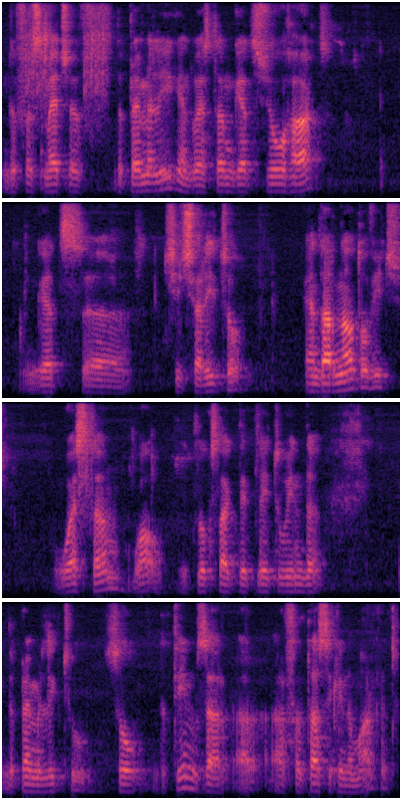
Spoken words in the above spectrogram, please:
in the first match of the Premier League, and West Ham gets Joe Hart, gets uh, Chicharito, and Arnautovic. West Ham, wow, it looks like they play to win the the Premier League too. So the teams are, are, are fantastic in the market.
